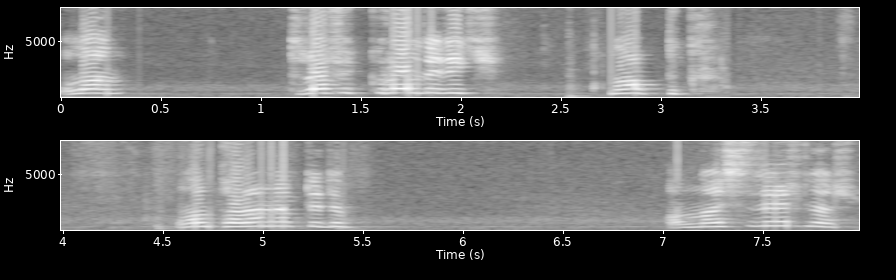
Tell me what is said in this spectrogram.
Ulan! Trafik kural dedik. Ne yaptık? Ulan param yok dedim. Anlaşsız herifler.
